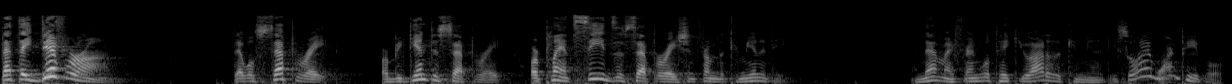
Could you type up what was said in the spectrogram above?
that they differ on that will separate or begin to separate or plant seeds of separation from the community. And that, my friend, will take you out of the community. So I warn people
